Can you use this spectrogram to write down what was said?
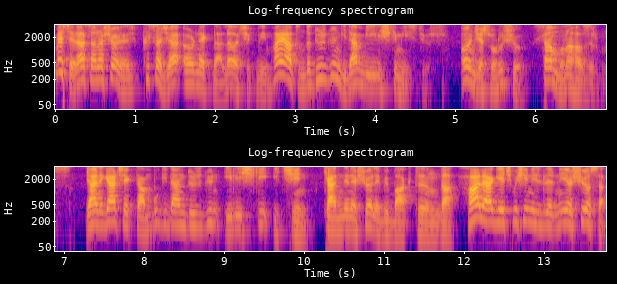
Mesela sana şöyle kısaca örneklerle açıklayayım. Hayatında düzgün giden bir ilişki mi istiyorsun? Önce soru şu. Sen buna hazır mısın? Yani gerçekten bu giden düzgün ilişki için kendine şöyle bir baktığında hala geçmişin izlerini yaşıyorsan,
